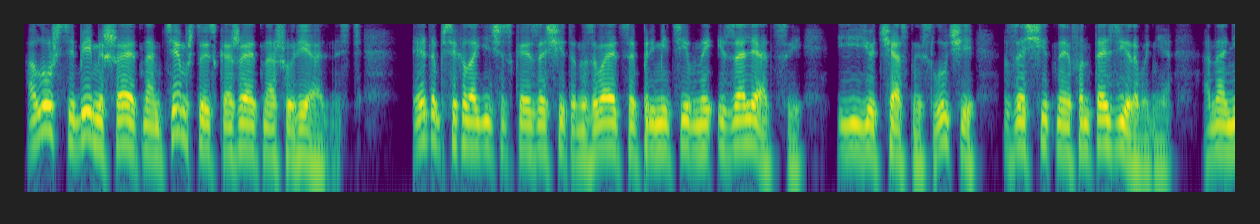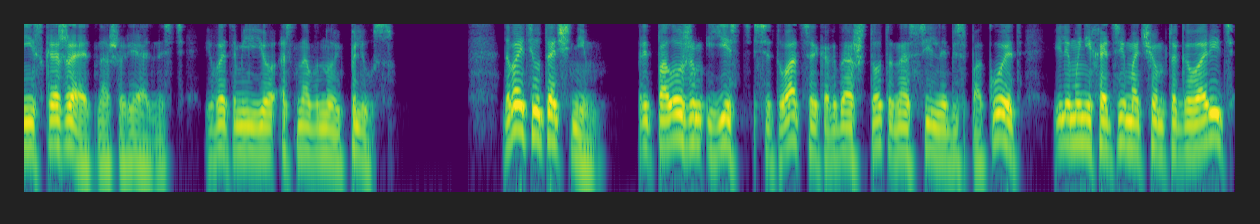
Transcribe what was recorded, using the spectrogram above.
а ложь себе мешает нам тем, что искажает нашу реальность. Эта психологическая защита называется примитивной изоляцией, и ее частный случай — защитное фантазирование. Она не искажает нашу реальность, и в этом ее основной плюс. Давайте уточним. Предположим, есть ситуация, когда что-то нас сильно беспокоит, или мы не хотим о чем-то говорить,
